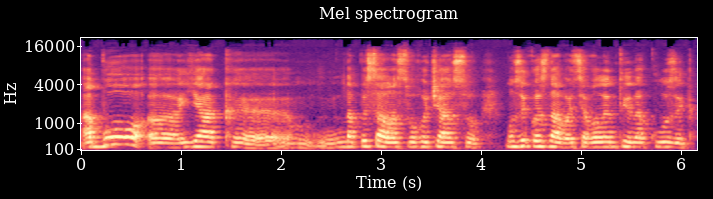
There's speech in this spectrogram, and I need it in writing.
або, е, як е, написала свого часу музикознавиця Валентина Кузик,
